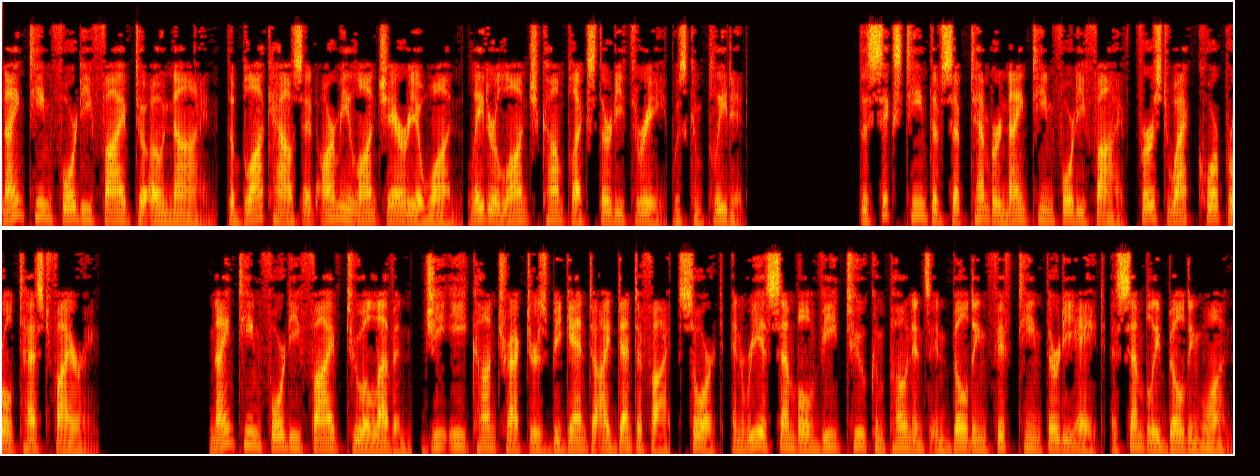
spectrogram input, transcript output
1945–09, the blockhouse at Army Launch Area 1 later Launch Complex 33 was completed. 16 September 1945, first WAC corporal test firing. 1945–11, GE contractors began to identify, sort, and reassemble V-2 components in Building 1538 Assembly Building 1.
